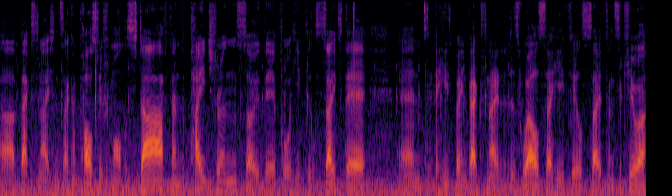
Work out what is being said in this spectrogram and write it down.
uh, vaccinations are compulsory from all the staff and the patrons, so therefore he feels safe there, and he's been vaccinated as well, so he feels safe and secure.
